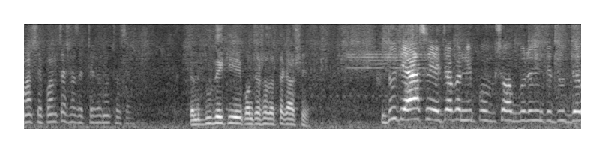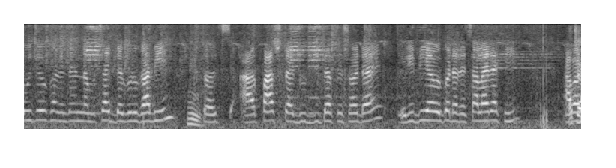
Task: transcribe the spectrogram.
মাসে পঞ্চাশ হাজার টাকার মতো যায়। তাহলে দুধে কি এই পঞ্চাশ হাজার টাকা আসে? দুধে আসে যখন সবগুলো কিন্তু দুধ দেয় ওই যে ওখানে দেন আমরা চারটা গরু গাভিন। তো আর পাঁচটায় দুধ দিতেছে ছয়টায়। এরি দিয়ে ওই কটারে চালাই রাখি। আচ্ছা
